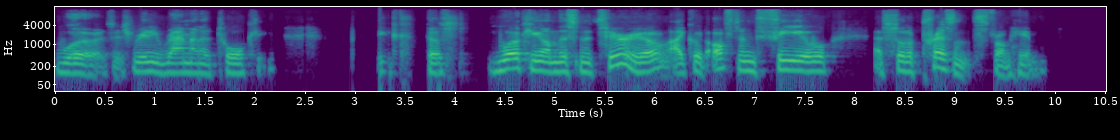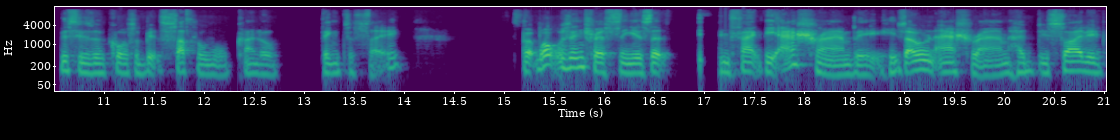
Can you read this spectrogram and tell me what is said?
words. It's really Ramana talking. Because working on this material, I could often feel a sort of presence from him. This is, of course, a bit subtle kind of thing to say. But what was interesting is that, in fact, the ashram, the, his own ashram, had decided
